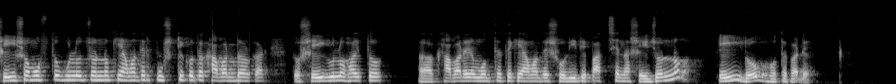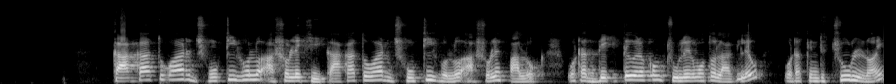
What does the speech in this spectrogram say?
সেই সমস্তগুলোর জন্য কি আমাদের পুষ্টিগত খাবার দরকার? তো সেইগুলো হয়তো খাবারের মধ্যে থেকে আমাদের শরীরে পাচ্ছে না, সেই জন্য এই রোগ হতে পারে। কাকাতুয়ার ঝুঁটি হলো আসলে কি? কাকাতুয়ার ঝুঁটি হলো আসলে পালক। ওটা দেখতেও এরকম চুলের মতো লাগলেও ওটা কিন্তু চুল নয়,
